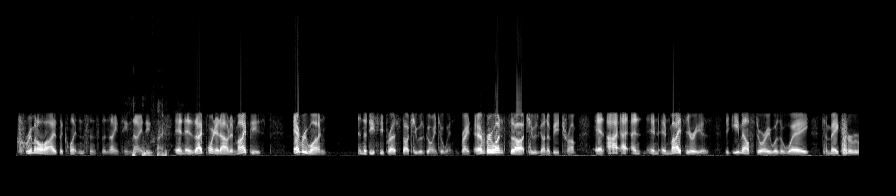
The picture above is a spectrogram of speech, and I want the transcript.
criminalize the Clintons since the 1990s. Right. And as I pointed out in my piece, everyone in the DC press thought she was going to win. Right? Everyone thought she was going to beat Trump. And I, I and, and and my theory is the email story was a way to make her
